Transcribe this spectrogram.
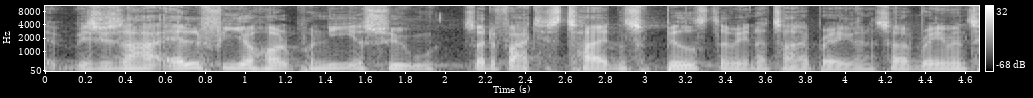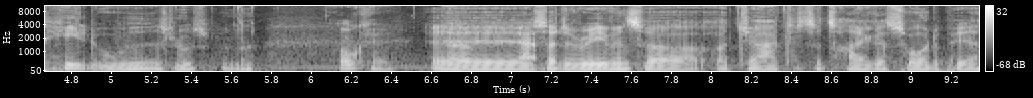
øh, hvis vi så har alle fire hold på 9 og 7, så er det faktisk Titans og Bills, der vinder tiebreakerne. Så er Ravens helt ude af slutspillet. Okay. Øh, Ja. Så er det Ravens og, og Chargers, der trækker sorte pære.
